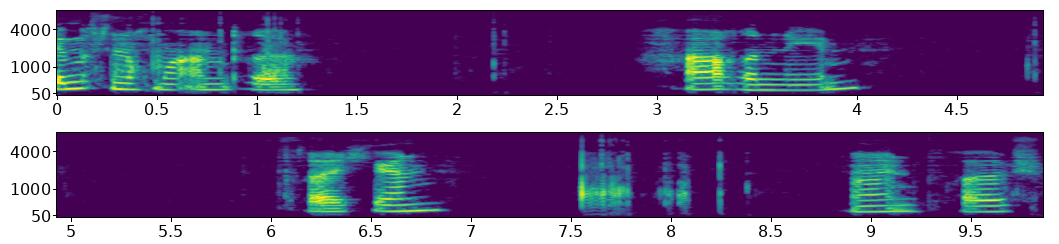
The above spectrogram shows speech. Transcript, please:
Wir müssen noch mal andere Haare nehmen. Zeichen. Nein, falsch.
